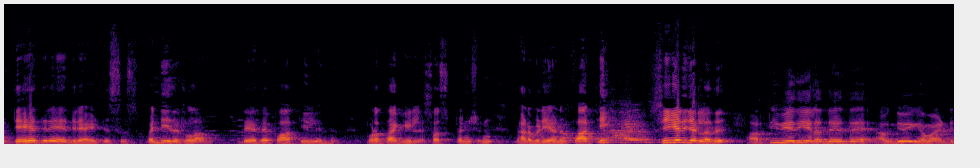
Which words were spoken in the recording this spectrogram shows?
അദ്ദേഹത്തിനെതിരായിട്ട് സസ്പെൻഡ് ചെയ്തിട്ടുള്ളതാണ്. അദ്ദേഹത്തെ പാർട്ടിയിൽ നിന്ന് പുറത്താക്കിയില്ല. സസ്പെൻഷൻ നടപടിയാണ് പാർട്ടി സ്വീകരിച്ചിട്ടുള്ളത്. പാർട്ടി വേദിയിൽ അദ്ദേഹത്തെ ഔദ്യോഗികമായിട്ട്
